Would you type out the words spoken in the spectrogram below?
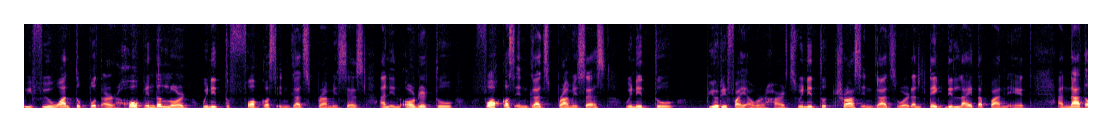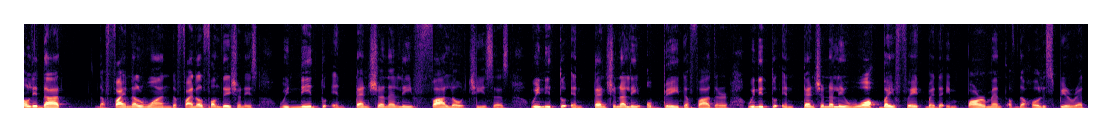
if we want to put our hope in the Lord, we need to focus in God's promises. And in order to focus in God's promises, we need to purify our hearts. We need to trust in God's Word and take delight upon it. And not only that, the final one, the final foundation is we need to intentionally follow Jesus. We need to intentionally obey the Father. We need to intentionally walk by faith by the empowerment of the Holy Spirit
